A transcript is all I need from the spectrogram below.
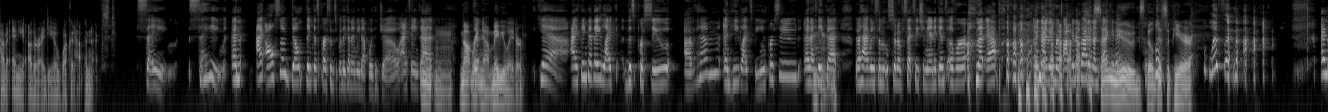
have any other idea what could happen next. Same, same. And I also don't think this person's really going to meet up with Joe. I think that Mm-mm. Not right now. Maybe later. yeah, I think that they like this pursuit of him and he likes being pursued and i think Mhm. that they're having some sort of sexy shenanigans over on that app and neither of them are talking about it and Send unpacking it nudes; they'll disappear. listen and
